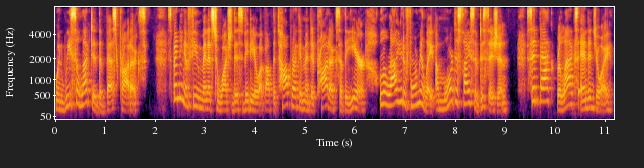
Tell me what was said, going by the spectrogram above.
when we selected the best products. Spending a few minutes to watch this video about the top recommended products of the year will allow you to formulate a more decisive decision. Sit back, relax, and enjoy.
